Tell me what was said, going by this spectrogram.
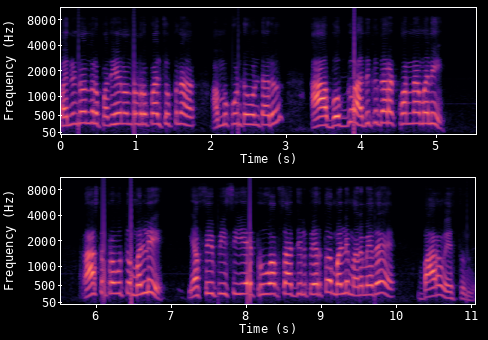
పన్నెండు వందలు పదిహేను వందల రూపాయల చొప్పున అమ్ముకుంటూ ఉంటారు. ఆ బొగ్గు అధిక ధర కొన్నామని రాష్ట్ర ప్రభుత్వం మళ్ళీ ఎఫ్ఈపిసిఏ ట్రూ ఆఫ్ ఛార్జీల పేరుతో మళ్ళీ మన మీదే భారం వేస్తుంది.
